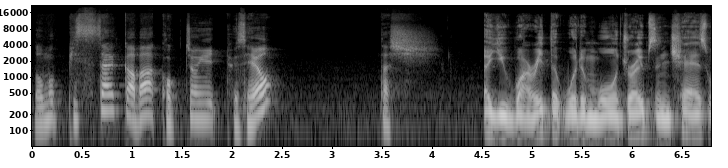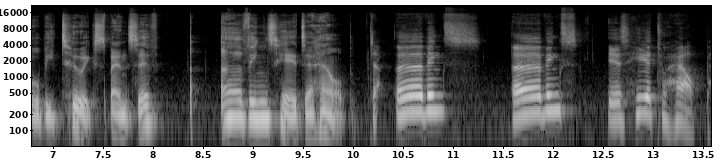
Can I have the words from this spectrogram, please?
너무 비쌀까봐 걱정이 되세요? 다시. Are you worried that wooden wardrobes and chairs will be too expensive? Irving's here to help. 자, Irving's, Irving's is here to help.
